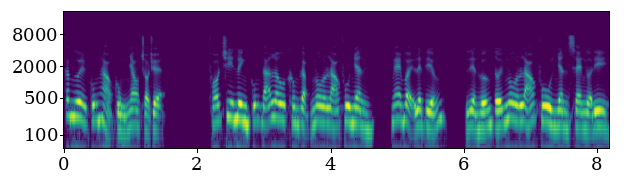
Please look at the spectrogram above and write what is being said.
các ngươi cũng hảo cùng nhau trò chuyện. Phó Chi Ninh cũng đã lâu không gặp ngô lão phu nhân, nghe vậy lên tiếng, liền hướng tới ngô lão phu nhân xe ngựa đi.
